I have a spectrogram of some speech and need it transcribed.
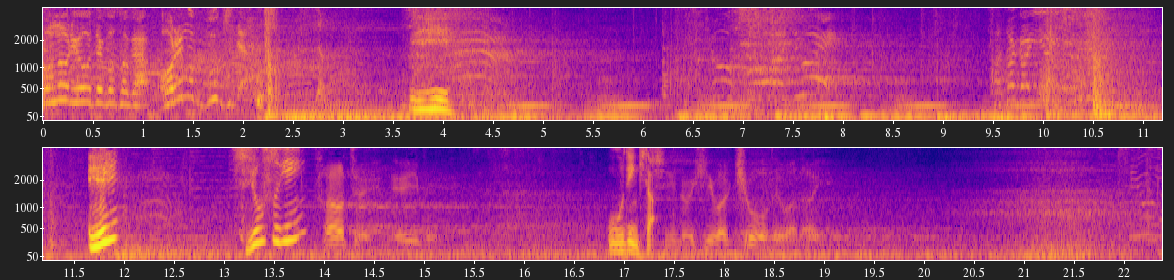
この両手こそが俺の武器だ。ええ恐怖を味わえ。強すぎん？さてエイボオーディン来た。死ぬ日は今日ではない血を流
